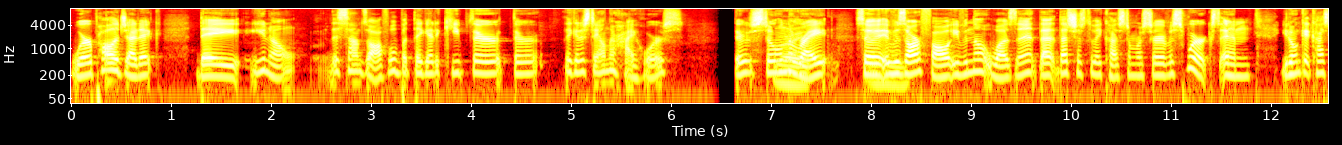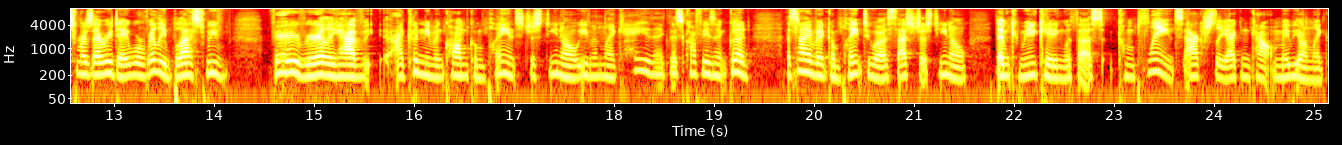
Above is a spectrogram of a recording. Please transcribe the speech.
we're apologetic. They, you know, this sounds awful, but they got to keep their their they got to stay on their high horse. They're still in the Right. right. So it was our fault, even though it wasn't. That that's just the way customer service works. And you don't get customers every day. We're really blessed. We very rarely have. I couldn't even call them complaints. Just you know, even like, hey, like this coffee isn't good. That's not even a complaint to us. That's just you know them communicating with us. Complaints, actually, I can count maybe on like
